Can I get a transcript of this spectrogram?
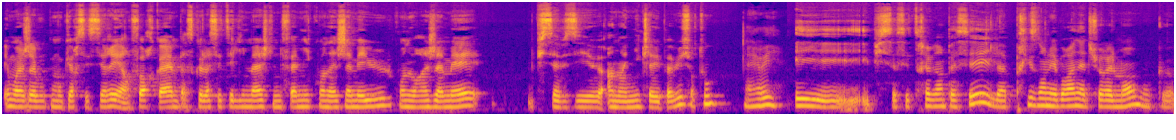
et moi j'avoue que mon cœur s'est serré hein, fort quand même parce que là c'était l'image d'une famille qu'on n'a jamais eue, qu'on n'aura jamais et puis ça faisait un an et demi que je l'avais pas vu surtout. Eh oui. Et, et puis ça s'est très bien passé. Il l'a prise dans les bras naturellement, donc euh,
